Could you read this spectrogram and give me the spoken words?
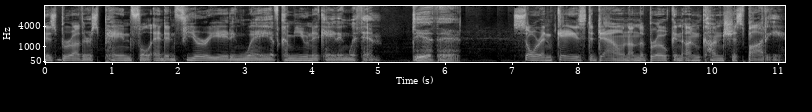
his brother's painful and infuriating way of communicating with him. Dear there, Soren gazed down on the broken, unconscious body.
